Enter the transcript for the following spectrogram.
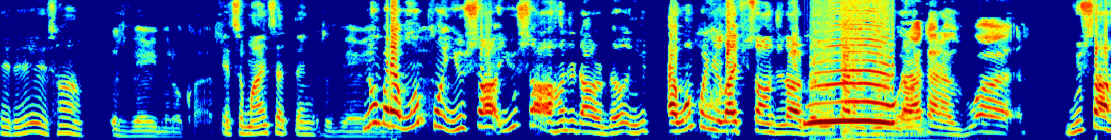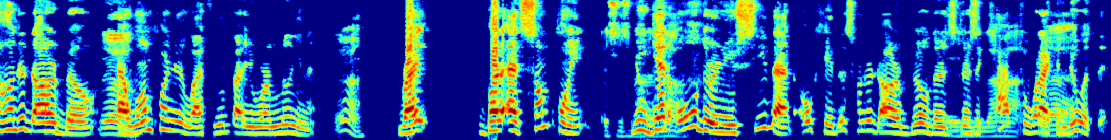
it is, huh? It's very middle class. It's a mindset thing. It's a very No, but at one point you saw you saw a hundred dollar bill, and you at one point in your oh. life you saw a hundred dollar bill. And you thought it was a million Well, I thought I was what? You saw a hundred dollar bill Yeah. at one point in your life, and you thought you were a millionaire, Yeah, right? But at some point, you get enough. older and you see that okay, this hundred dollar bill, there's It's there's a cap to what I can do with it.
